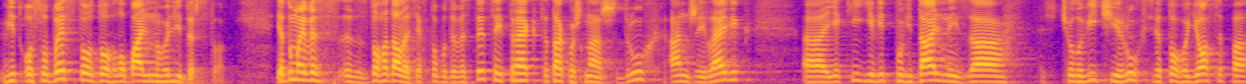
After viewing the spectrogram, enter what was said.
від особистого до глобального лідерства. Я думаю, ви здогадалися, хто буде вести цей трек. Це також наш друг Анджей Левік, е, який є відповідальний за чоловічий рух святого Йосипа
